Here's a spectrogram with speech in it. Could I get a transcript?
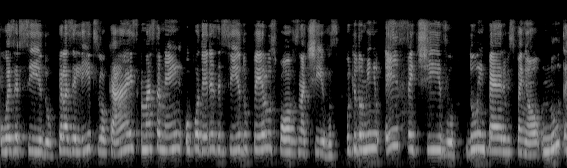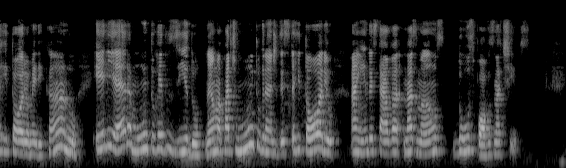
o exercido pelas elites locais, mas também o poder exercido pelos povos nativos, porque o domínio efetivo do Império Espanhol no território americano ele era muito reduzido, né? Uma parte muito grande desse território ainda estava nas mãos dos povos nativos.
